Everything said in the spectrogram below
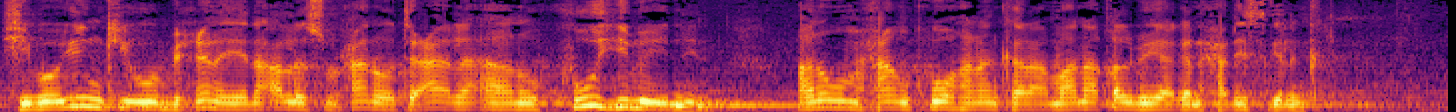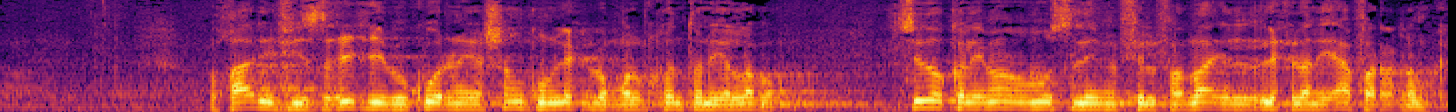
hibooyinkii uu bixinayana alla subxaana wa tacaala aanu kuu hibaynin anugu maxaan kuu hanan karaa maanaa qalbigaaga naxariis gelin kara bukhaari fii saxiixii buu ku warinaya sidoo kale imaamu muslim fi lfadaa'il raqamka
